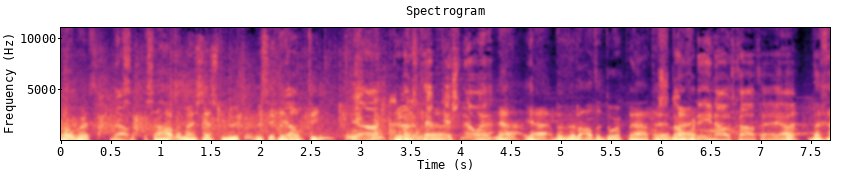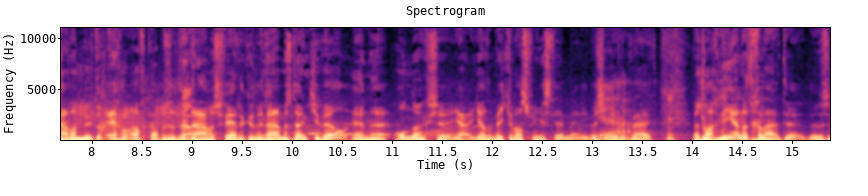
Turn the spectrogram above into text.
Robert, ze, ze, hadden maar zes minuten. We zitten er op tien. Ja, dus, maar dat heb je snel, hè? Ja, ja, we willen altijd doorpraten. Als het hè, over de inhoud gaat, hè? Ja. We, we, gaan hem nu toch echt wel afkappen, zodat de dames verder kunnen. Dames, dankjewel. En ondanks, ja, je had een beetje last van je stem, hè? Die was je even kwijt. Het lag niet aan het geluid, hè? Dus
